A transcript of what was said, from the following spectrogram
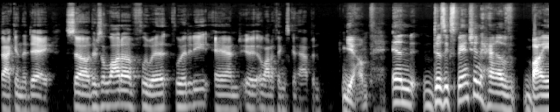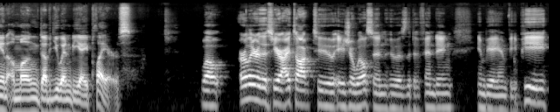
back in the day. So there's a lot of fluid fluidity, and uh, a lot of things could happen. Yeah. And does expansion have buy in among WNBA players? Well, earlier this year, I talked to A'ja Wilson, who is the defending NBA MVP,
